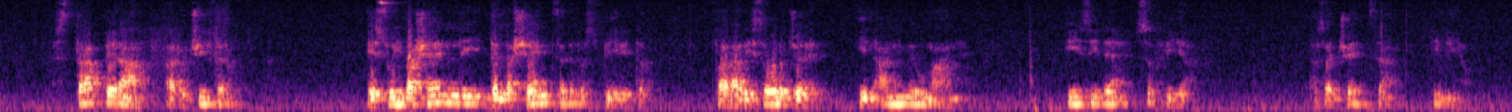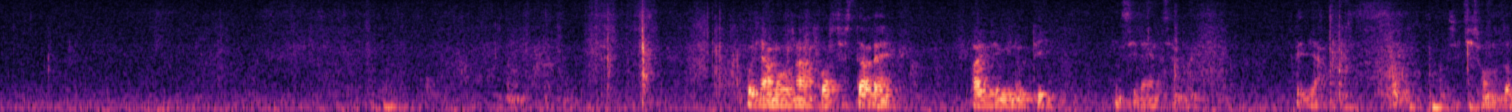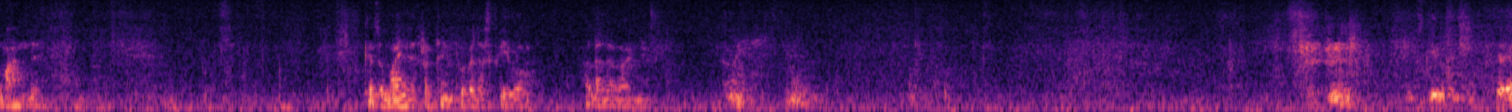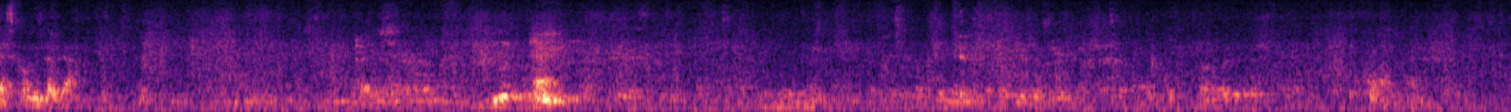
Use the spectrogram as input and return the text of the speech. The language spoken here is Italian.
strapperà a Lucifero e sui vascelli della scienza dello spirito farà risorgere in anime umane Iside Sofia, la saggezza di Dio. Vogliamo ora forse stare un paio di minuti in silenzio, poi vediamo se ci sono domande. Casomai nel frattempo ve la scrivo alla lavagna. Scrivo in tedesco o in italiano?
